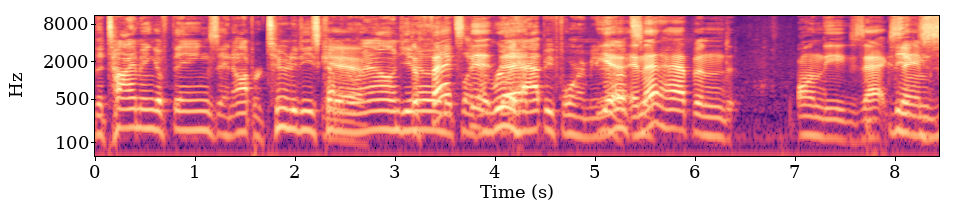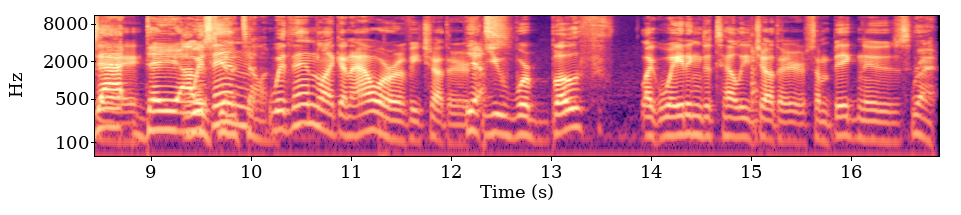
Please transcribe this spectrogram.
the timing of things and opportunities coming Yeah. around. You The know, it's like I'm really that- happy for him. You know? Yeah, and like- that happened on the exact The same exact day I was gonna within tell him. within like an hour of each other. Yes. you were both like waiting to tell each other some big news. Right.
